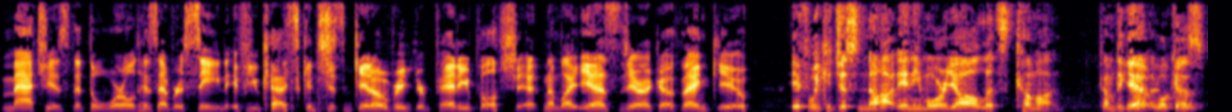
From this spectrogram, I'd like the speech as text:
matches that the world has ever seen if you guys can just get over your petty bullshit. And I'm like, yes, Jericho, thank you. If we could just not anymore, y'all, let's come on. Come together. Yeah, well, because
